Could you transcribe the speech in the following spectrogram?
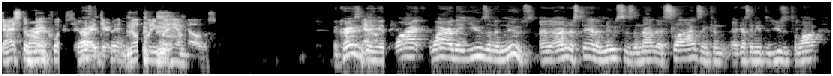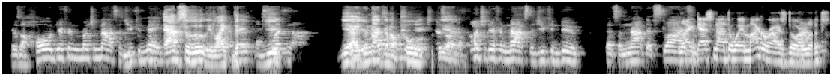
That's the Right. big question That's right the there. Nobody but him knows. The crazy Yeah. thing is why why are they using a noose? I, I understand a noose is a knot that slides and can I guess they need to use it to lock. There's a whole different bunch of knots that you can make. Absolutely, like to make that. You, slip knot. yeah, you're not gonna pull. There's like a bunch of different knots that you can do. That's a knot that slides. Like that's not the way my garage door looks.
